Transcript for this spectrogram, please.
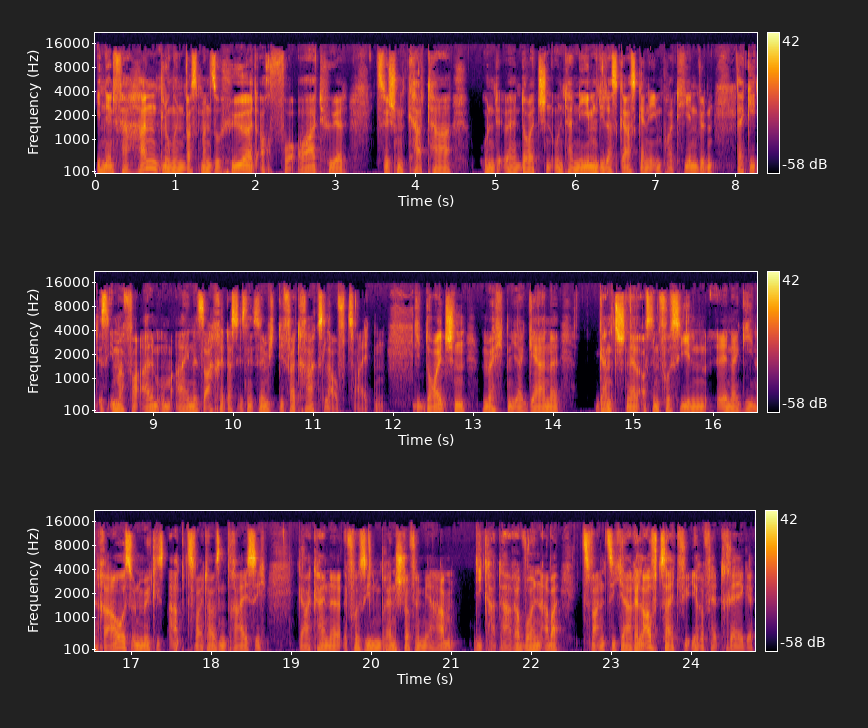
in den Verhandlungen, was man so hört, auch vor Ort hört, zwischen Katar und äh, deutschen Unternehmen, die das Gas gerne importieren würden, da geht es immer vor allem um eine Sache, das ist nämlich die Vertragslaufzeiten. Die Deutschen möchten ja gerne ganz schnell aus den fossilen Energien raus und möglichst ab 2030 gar keine fossilen Brennstoffe mehr haben. Die Katarer wollen aber 20 Jahre Laufzeit für ihre Verträge.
